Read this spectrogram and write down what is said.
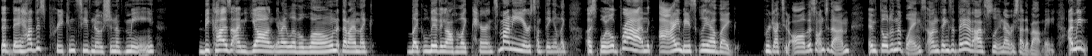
that they have this preconceived notion of me because i'm young and i live alone that i'm like like living off of like parents money or something and like a spoiled brat and like i basically have like projected all this onto them and filled in the blanks on things that they have absolutely never said about me. I mean,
